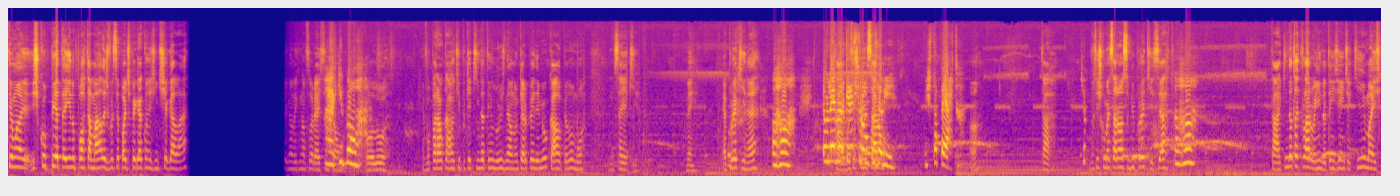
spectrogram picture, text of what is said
tem uma escopeta aí no porta-malas. Você pode pegar quando a gente chegar lá. Chegando aqui na floresta, Ai, então. que bom. Ô, Lu, eu vou parar o carro aqui porque aqui ainda tem luz, né? Eu não quero perder meu carro, pelo amor. Vamos sair aqui. Vem. É por aqui, né? Aham. Eu lembro Tá, daqueles troncos começaram- ali. A gente tá perto. Hã? Tá. Vocês começaram a subir por aqui, certo? Aham. Tá, aqui ainda tá claro ainda, tem gente aqui, mas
